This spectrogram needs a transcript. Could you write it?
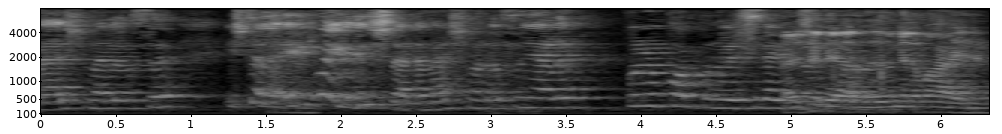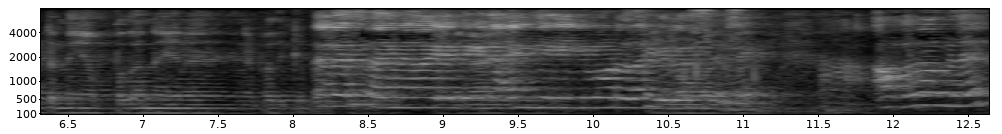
മാഷ്മലോസ് ഇഷ്ടമല്ല എനിക്ക് ഭയങ്കര ഇഷ്ടമാണ് മാഷ്മലോസ് ഞങ്ങൾ എപ്പോഴും പുറത്തുനിന്ന് പതുക്കെ നല്ല രസമാണ്. ഭയങ്കര രസമല്ലേ അപ്പൊ നമ്മൾ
